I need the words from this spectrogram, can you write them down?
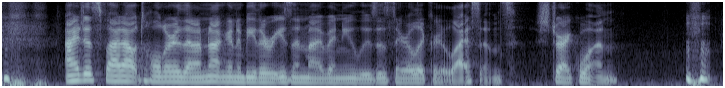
I just flat out told her that I'm not going to be the reason my venue loses their liquor license. Strike one.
